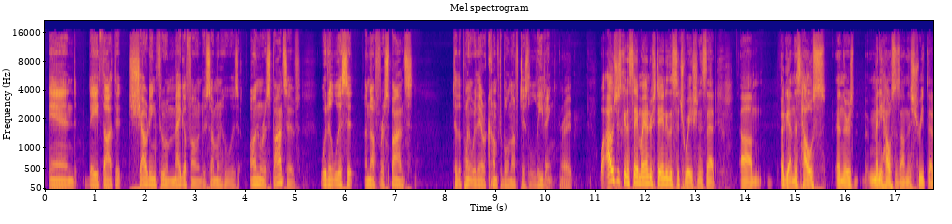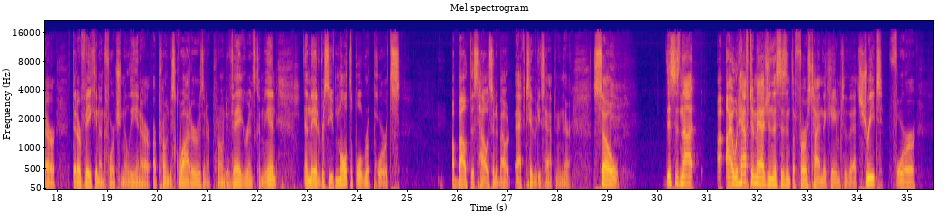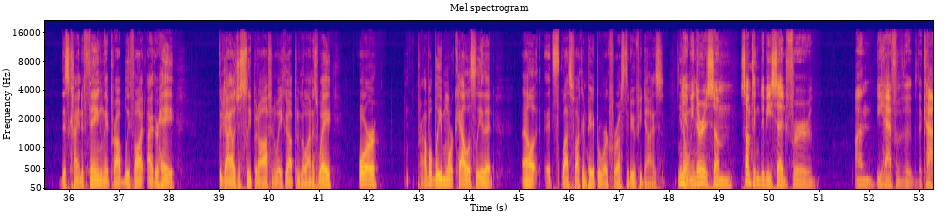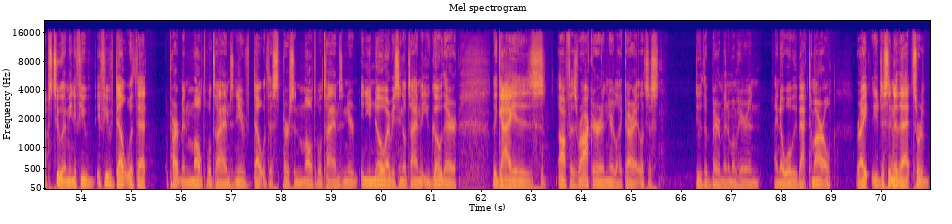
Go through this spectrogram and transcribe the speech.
and they thought that shouting through a megaphone to someone who was unresponsive would elicit enough response to the point where they were comfortable enough just leaving. Right. Well, I was just going to say my understanding of the situation is that, um, again, this house and there's many houses on this street that are that are vacant, unfortunately, and are, are prone to squatters and are prone to vagrants coming in, and they had received multiple reports about this house and about activities happening there. So this is not. I- would have to imagine this isn't the first time they came to that street for this kind of thing. They probably thought either, hey, the guy will just sleep it off and wake up and go on his way, or probably more callously that, well, it's less fucking paperwork for us to do if he dies. You know, yeah, I mean, there is some something to be said for on behalf of the, the cops too. I mean, if you if you've dealt with that apartment multiple times and you've dealt with this person multiple times and you're and you know every single time that you go there, the guy is off his rocker and you're like, all right, let's just do the bare minimum here and I know we'll be back tomorrow, right? You're just into that sort of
